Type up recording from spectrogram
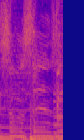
some sense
